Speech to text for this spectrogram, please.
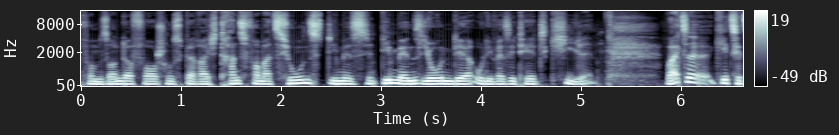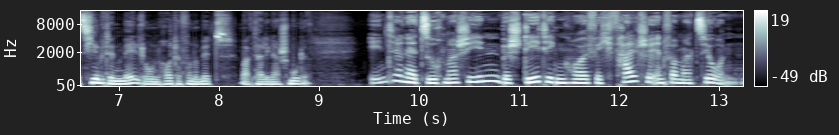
vom Sonderforschungsbereich Transformationsdimensionen der Universität Kiel. Weiter geht's jetzt hier mit den Meldungen, heute von und mit Magdalena Schmude. Internetsuchmaschinen bestätigen häufig falsche Informationen.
